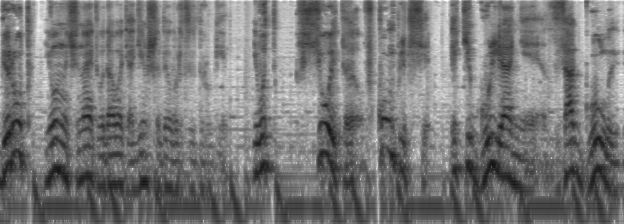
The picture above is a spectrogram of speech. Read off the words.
берут, и он начинает выдавать один шедевр за другим. И вот все это в комплексе эти гуляния, загулы,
